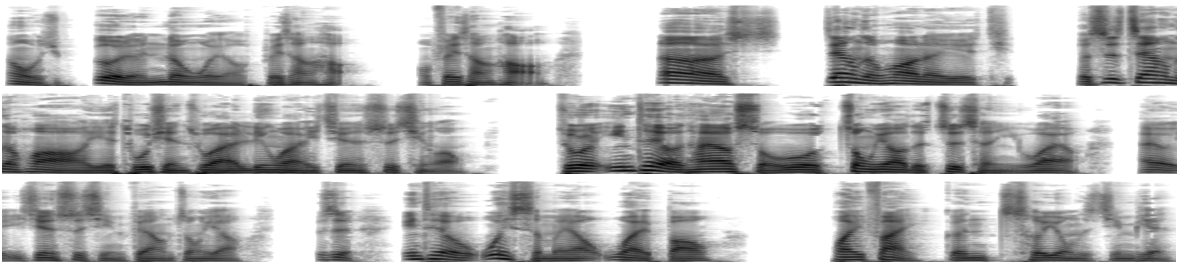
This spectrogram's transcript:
那我个人认为哦，非常好，哦，非常好。那这样的话呢，也可是这样的话也凸显出来另外一件事情哦，除了 Intel 它要手握重要的制程以外哦，还有一件事情非常重要，就是 Intel 为什么要外包？WiFi 跟车用的晶片，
